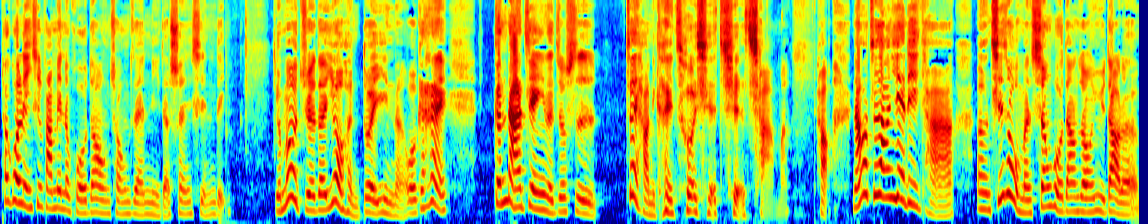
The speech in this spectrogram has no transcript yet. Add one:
透过灵性方面的活动重整你的身心灵，有没有觉得又很对应呢？我刚才跟大家建议的就是，最好你可以做一些觉察嘛。好，然后这张业力卡，嗯，其实我们生活当中遇到的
